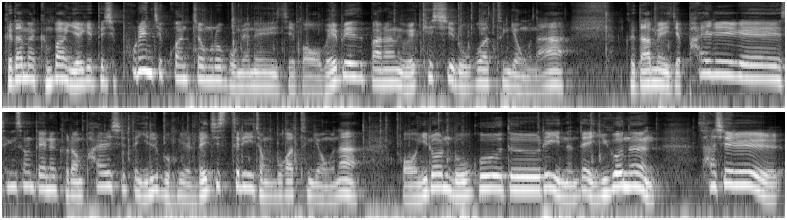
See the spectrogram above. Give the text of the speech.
그 다음에 금방 이야기했듯이 포렌식 관점으로 보면은 이제 뭐 웹에 관한 웹캐시 로그 같은 경우나 그 다음에 이제 파일에 생성되는 그런 파일 시스템 일부 레지스트리 정보 같은 경우나 뭐 이런 로그들이 있는데 이거는 사실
